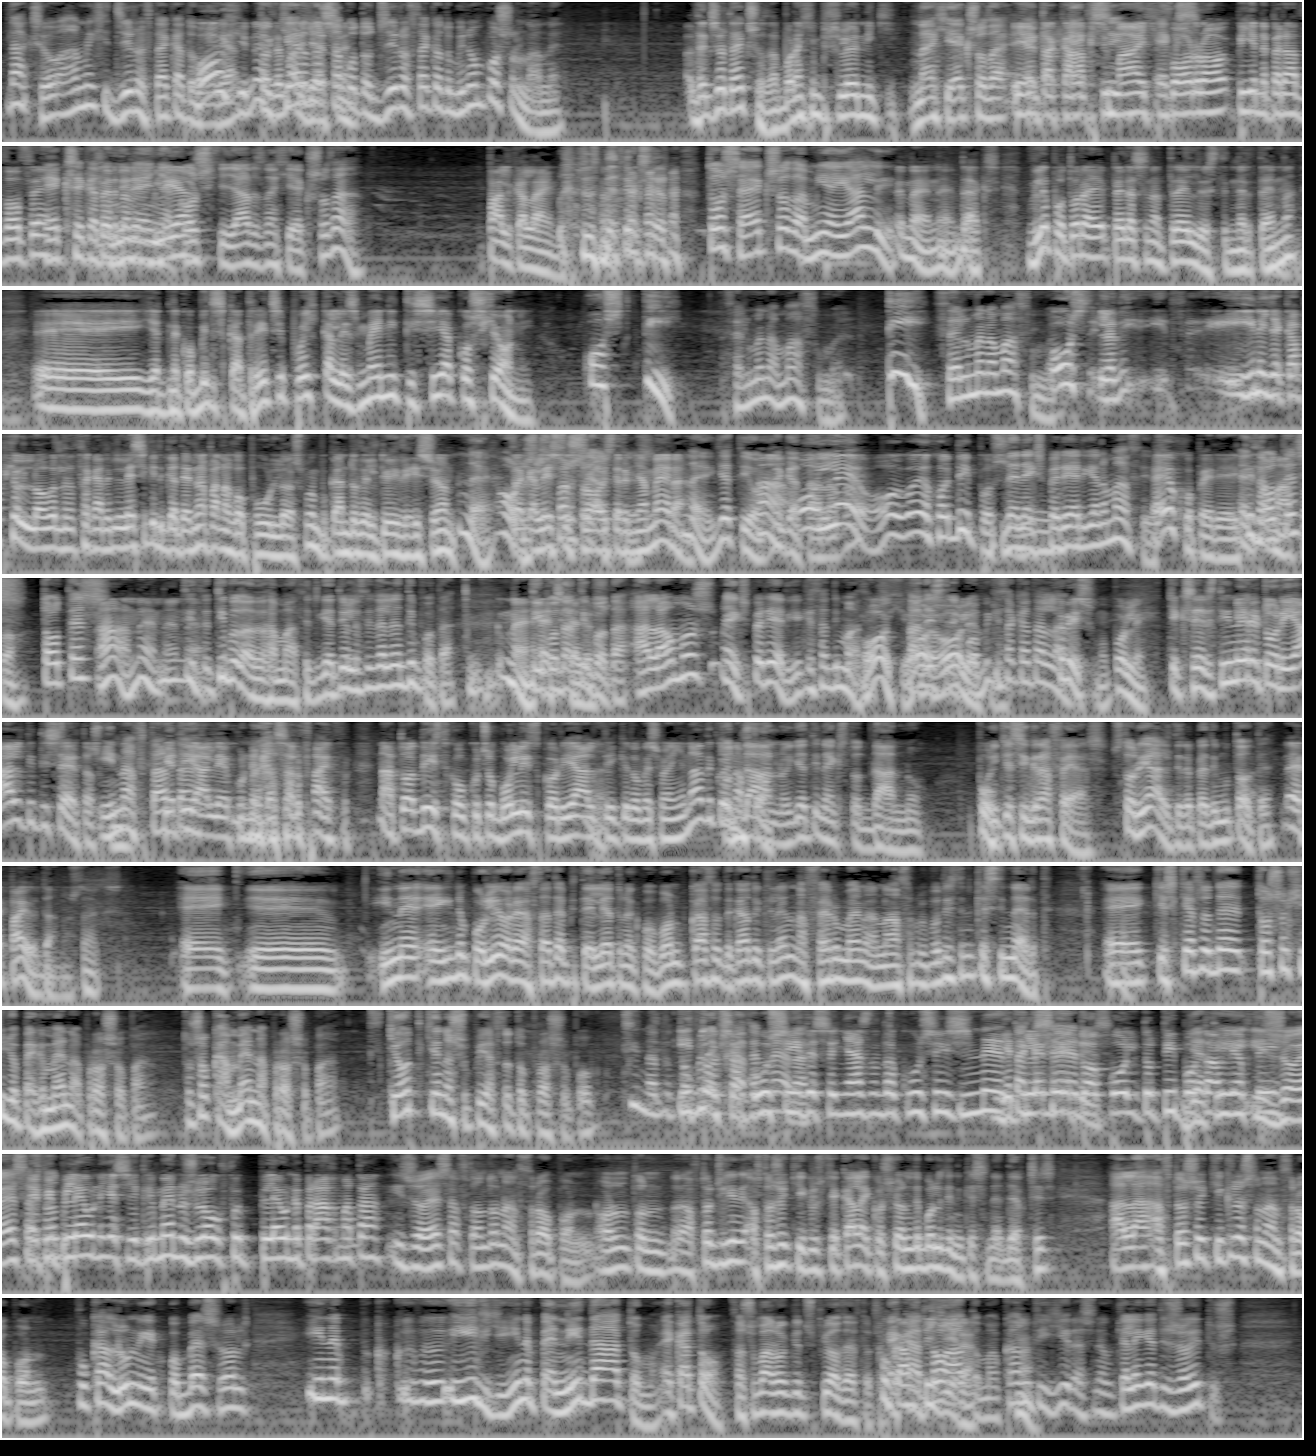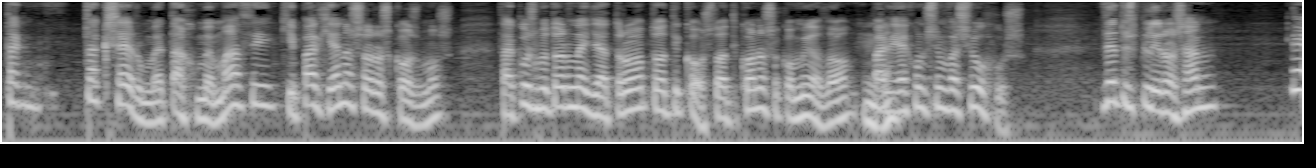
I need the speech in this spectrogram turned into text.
Εντάξει, ο- αν έχει τζίρο 7 εκατομμύρια. Όχι, ναι, το δεν κέρδος βαριέσαι. από το τζίρο 7 εκατομμυρίων πόσο να είναι; Δεν ξέρω τα έξοδα. Μπορεί να έχει υψηλό νίκη. Να έχει έξοδα. Είναι εκ- τα κάψιμα, έξι- έχει έξι- φόρο, πήγαινε πέρα δόθε. 6 φέρε τα βιβλία. εκατομμύρια 900.000 να έχει έξοδα; Πάλι καλά είναι. Δεν ξέρω. Τόσα έξοδα, μία ή άλλη; Ε, ναι, ναι, εντάξει. Βλέπω τώρα, ε, πέρασε ένα τρέλερ στην Ερτένα ε, για την εκπομπή της Κατρίτσι που έχει καλεσμένη τη Σία Κοσιόνη. Ω τι; Θέλουμε να μάθουμε. Τι; Θέλουμε να μάθουμε. Ως, δηλαδή, είναι για κάποιο λόγο. Δηλαδή θα καλέσει και την Κατερίνα Παναγοπούλου, ας πούμε, που κάνει το δελτίο ειδήσεων. Ναι, θα όλες καλέσει τις το Ρόιτερ παρουσιάστριες. μια μέρα; Ναι, γιατί όχι, Α, δεν κατάλαβα. Ο, λέω, εγώ έχω εντύπωση. Δεν έχεις περιέργεια να μάθεις. Έχω περιέργεια. Τι θα μάθω; Τότες. Α, ναι, ναι, ναι. τίποτα δεν θα μάθεις. Γιατί όλοι αυτοί δεν λένε τίποτα. Ναι, έτσι τίποτα, κι αλλιώς. τίποτα. Αλλά όμως έχεις περιέργεια και θα τη μάθεις. Όχι, θα ό- δεις την όλοι εκπομπή έχουμε. και θα καταλάβεις. Χρήσιμο, πολύ. Και ξέρεις τι είναι; Είναι το reality της ΕΡΤ, ας πούμε. Είναι αυτά Γιατί τα- οι άλλοι έχουν τα survivor. Να, το αντίστοιχο κουτσομπολίστικο reality και το μεσημεριανάδικο Τον είναι αυτό. Τάνο, γιατί να έχεις τον Τάνο. Που είναι και συγγραφέας. Στο reality, ρε παιδί μου τότε. Ε, πάει ο Τάνο, εντάξει. Ε, ε, είναι, είναι πολύ ωραία αυτά τα επιτελεία των εκπομπών που κάθονται κάτω και λένε να φέρουμε έναν άνθρωπο, υποτίθεται είναι και στην ΕΡΤ. Ε, και σκέφτονται τόσο χιλιοπεγμένα πρόσωπα, τόσο καμένα πρόσωπα. Και ό,τι και να σου πει αυτό το πρόσωπο. Τι να το, το Ή το βλέπεις έχει κάθε ακούσει ή μέρα. δεν σε νοιάζει να το ακούσεις. Ναι, γιατί τα λένε ξέρεις. το απόλυτο τίποτα. Γιατί όλοι αυτοί οι ζωές αυτών- επιπλέουν για συγκεκριμένους λόγους που επιπλέουν πράγματα. οι ζωές αυτών των ανθρώπων, όλων των, αυτός, αυτός ο κύκλος και καλά, 20 δεν μπορεί να είναι και συνεντεύξεις, αλλά αυτός ο κύκλος των ανθρώπων που καλούν οι εκπομπές όλε είναι οι ίδιοι. Είναι 50 άτομα, 100. Θα σου βάλω και τους πιο δεύτερους. Που κάνουν 100 τη γύρα. άτομα που κάνουν Ναι. τη γύρα συνέχεια και λένε για τη ζωή τους. Τα, τα ξέρουμε, τα έχουμε μάθει και υπάρχει ένας σωρό κόσμος. Θα ακούσουμε τώρα ένα γιατρό από το Αττικό. Στο Αττικό νοσοκομείο εδώ Ναι. υπάρχει- έχουν συμβασιούχους. Δεν τους πλήρωσαν.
